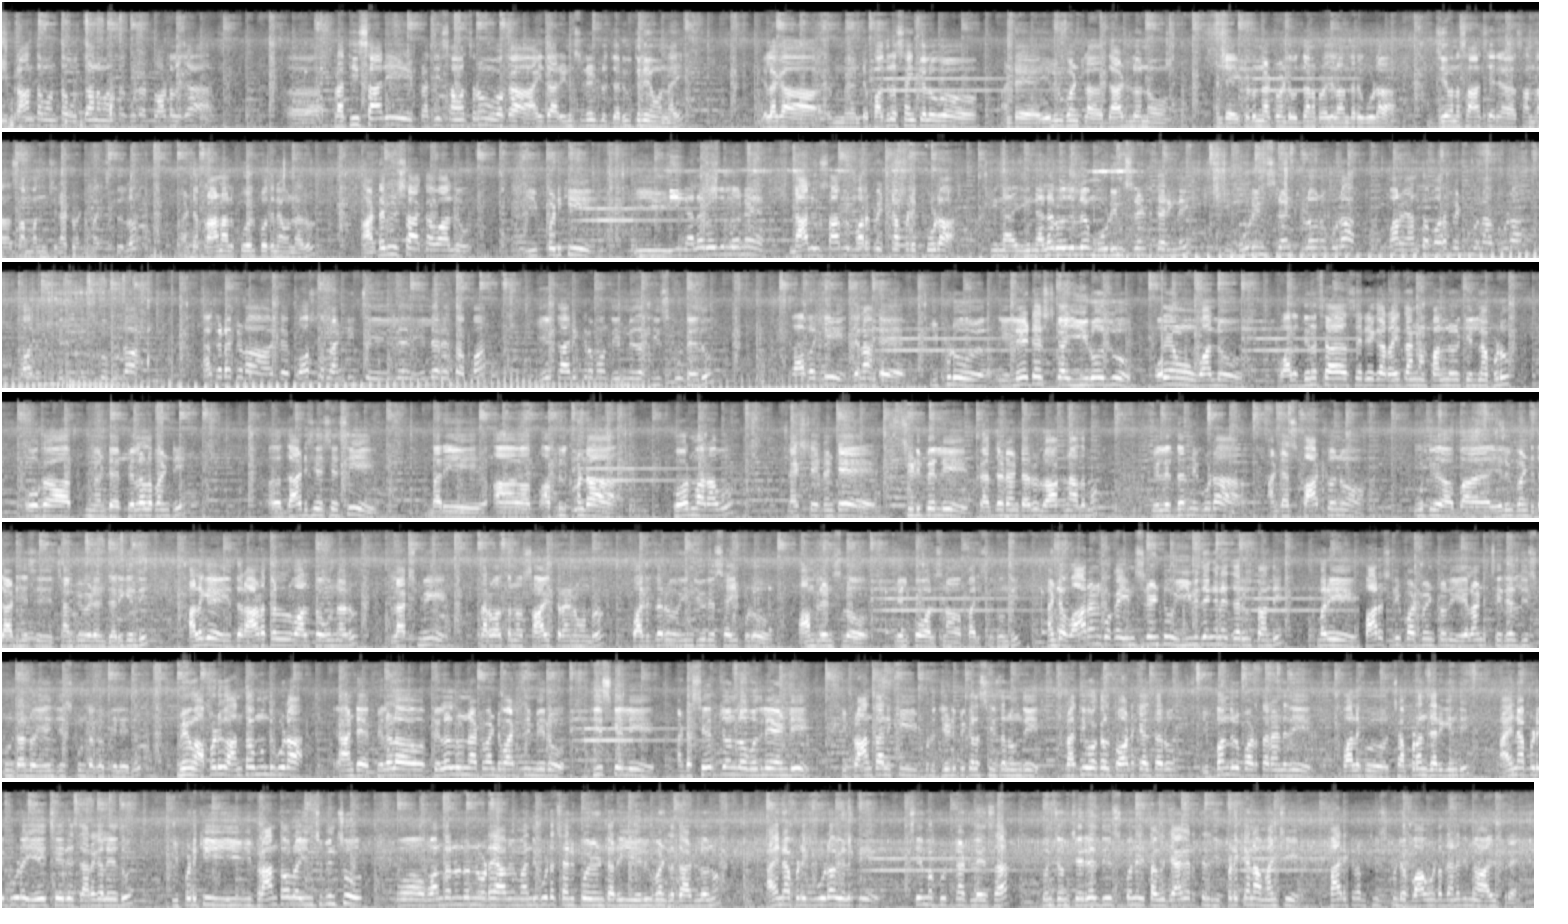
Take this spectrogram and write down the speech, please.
ఈ ప్రాంతం అంతా ఉద్యానం అంతా కూడా టోటల్గా ప్రతిసారి ప్రతి సంవత్సరం ఒక ఐదారు ఇన్సిడెంట్లు జరుగుతూనే ఉన్నాయి. ఇలాగా అంటే పదుల సంఖ్యలో అంటే ఎలుగుబంట్ల దాడిలోనూ అంటే ఇక్కడ ఉన్నటువంటి ఉద్యాన ప్రజలందరూ కూడా జీవన సాహచర్య సంబంధించినటువంటి పరిస్థితుల్లో అంటే ప్రాణాలు కోల్పోతూనే ఉన్నారు. అటవీ శాఖ వాళ్ళు ఇప్పటికీ ఈ ఈ నెల రోజుల్లోనే నాలుగు సార్లు మొరపెట్టినప్పటికి కూడా ఈ ఈ నెల రోజుల్లో మూడు ఇన్సిడెంట్ జరిగినాయి. ఈ మూడు ఇన్సిడెంట్లోనూ కూడా మనం ఎంత మొరపెట్టుకున్నా కూడా వాళ్ళు చర్య తీసుకోకుండా అక్కడక్కడ అంటే పోస్టర్లు అంటించి వెళ్ళే- వెళ్ళారే తప్ప ఏ కార్యక్రమం దీని మీద తీసుకోలేదు కాబట్టి జన అంటే ఇప్పుడు ఈ లేటెస్ట్గా ఈరోజు ఉదయం వాళ్ళు వాళ్ళ దినచర్యగా రైతాంగం పనులకు వెళ్ళినప్పుడు ఒక అంటే పిల్లల బండి దాడి చేసేసి మరి అబ్బిల్కొండ కోర్మారావు. నెక్స్ట్ ఏంటంటే సిడిపల్లి పెద్దడు అంటారు లోకనాథము. వీళ్ళిద్దరిని కూడా అంటే స్పాట్లోనూ పూర్తిగా బా- ఎలుగుబంటి దాడి చేసి చంపివేయడం జరిగింది. అలాగే ఇద్దరు ఆడపిల్లలు వాళ్ళతో ఉన్నారు లక్ష్మి తర్వాత సావిత్రి అని ఉన్నారు. వాళ్ళిద్దరూ ఇంజూరియస్ అయ్యి ఇప్పుడు అంబులెన్స్లో వెళ్ళిపోవాల్సిన పరిస్థితి ఉంది. అంటే వారానికి ఒక ఇన్సిడెంట్ ఈ విధంగానే జరుగుతుంది. మరి ఫారెస్ట్ డిపార్ట్మెంట్ వాళ్ళు ఎలాంటి చర్యలు తీసుకుంటారో ఏం చేసుకుంటారో తెలియదు. మేము అప్పుడు అంతకుముందు కూడా అంటే పిల్లల పిల్లలు ఉన్నటువంటి వాటిని మీరు తీసుకెళ్ళి అంటే సేఫ్ జోన్లో వదిలేయండి. ఈ ప్రాంతానికి ఇప్పుడు జీడిపికల సీజన్ ఉంది. ప్రతి ఒక్కరు తోటకెళ్తారు ఇబ్బందులు పడతారు అనేది వాళ్ళకు చెప్పడం జరిగింది. అయినప్పటికీ కూడా ఏ చర్య జరగలేదు. ఇప్పటికీ ఈ- ఈ ప్రాంతంలో ఇంచుమించు వంద నుండి నూట యాభై మంది కూడా చనిపోయి ఉంటారు ఈ ఎలుగుబంట్ల దాడిలోనూ. అయినప్పటికీ కూడా వీళ్ళకి సీమ పుట్టినట్లేదు సార్. కొంచెం చర్యలు తీసుకొని తగు జాగ్రత్తలు ఇప్పటికైనా మంచి కార్యక్రమం తీసుకుంటే బాగుంటుంది అనేది మా అభిప్రాయం.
